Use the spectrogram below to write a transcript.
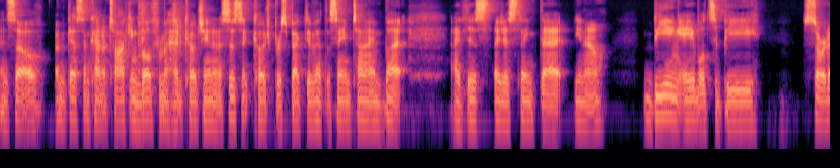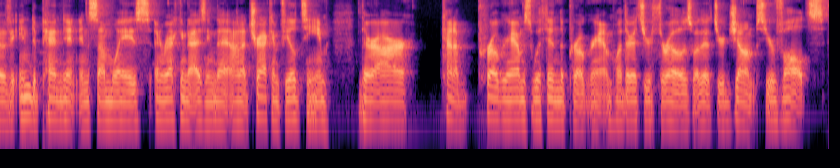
and so i guess i'm kind of talking both from a head coach and an assistant coach perspective at the same time but i just i just think that you know being able to be sort of independent in some ways and recognizing that on a track and field team there are kind of programs within the program whether it's your throws whether it's your jumps your vaults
